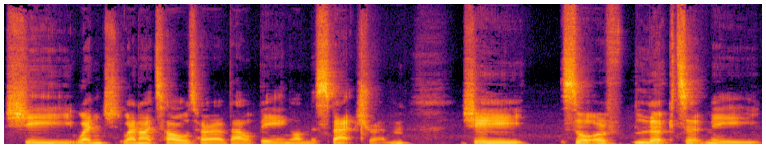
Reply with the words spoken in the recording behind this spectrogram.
she when when I told her about being on the spectrum, she sort of looked at me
